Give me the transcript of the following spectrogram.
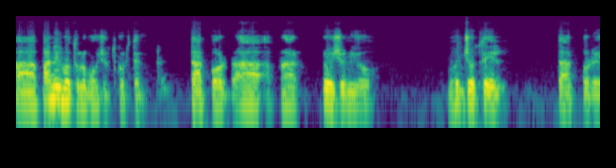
আহ, পানির বোতলও মজুত করতেন। তারপর আহ, আপনার প্রয়োজনীয় ভোজ্য তেল তারপরে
